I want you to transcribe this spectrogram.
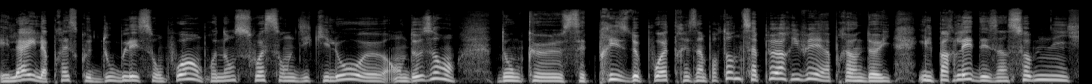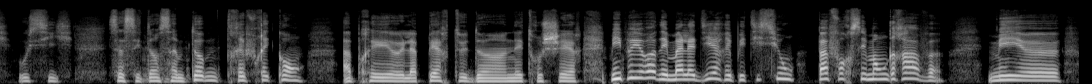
et là, il a presque doublé son poids en prenant 70 kilos euh, en deux ans. Donc, euh, cette prise de poids très importante, ça peut arriver après un deuil. Il parlait des insomnies aussi. Ça, c'est un symptôme très fréquent après euh, la perte d'un être cher. Mais il peut y avoir des maladies à répétition, pas forcément graves, mais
